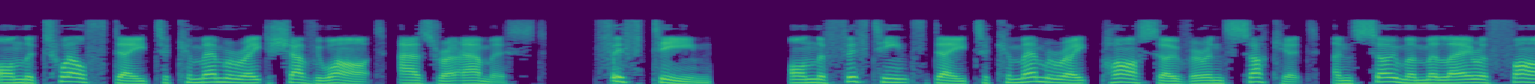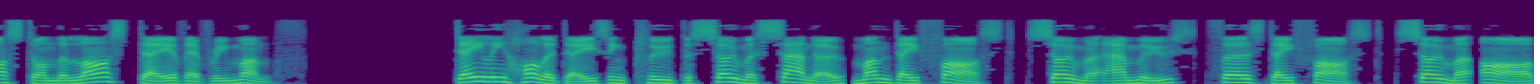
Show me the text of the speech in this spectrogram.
on the twelfth day to commemorate Shavuot, Azra Amist 15 on the 15th day to commemorate Passover and Sukkot, and Soma Malaya fast on the last day of every month. Daily holidays include the Soma Sano Monday fast, Soma Amuz Thursday fast, Soma Arb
